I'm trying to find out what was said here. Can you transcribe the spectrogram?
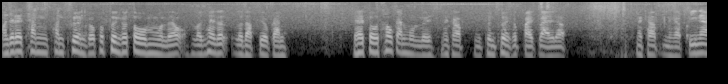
มันจะได้ทันทันเพื่อนเขาเพราะเพื่อนเขาโตหมดแล้ว เราให้ระดับเดียวกันจะให้โตเท่ากันหมดเลยนะครับเพื่อนๆก็ไปไกลแล้วนะครับนะครับ ปีหน้า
